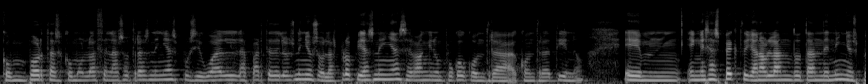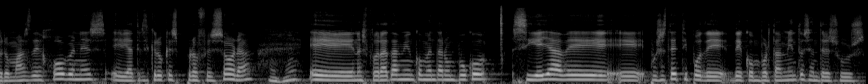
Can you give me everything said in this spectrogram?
comportas como lo hacen las otras niñas, pues igual la parte de los niños o las propias niñas se van a ir un poco contra, contra ti. ¿no? Em, en ese aspecto, ya no hablando tan de niños, pero más de jóvenes, eh, Beatriz creo que es profesora, eh, nos podrá también comentar un poco si ella ve eh, pues este tipo de, de, comportamientos entre sus,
